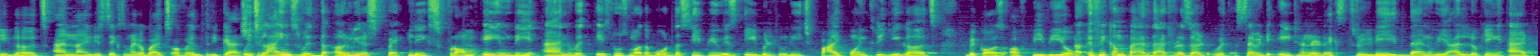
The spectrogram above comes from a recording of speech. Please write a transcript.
gigahertz and 96 megabytes of L3 cache, which lines with the earlier spec leaks from AMD and with ASUS motherboard, the CPU is able to reach 5.3 gigahertz because of PBO. Now, if we compare that result with 7800 X3D, then we are looking at at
